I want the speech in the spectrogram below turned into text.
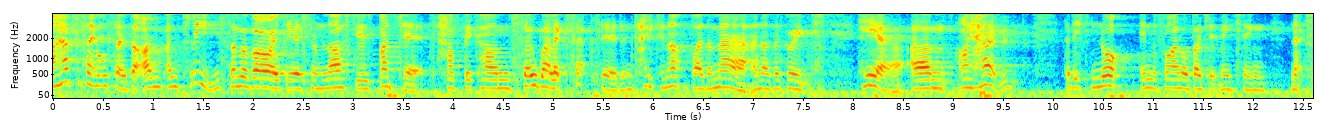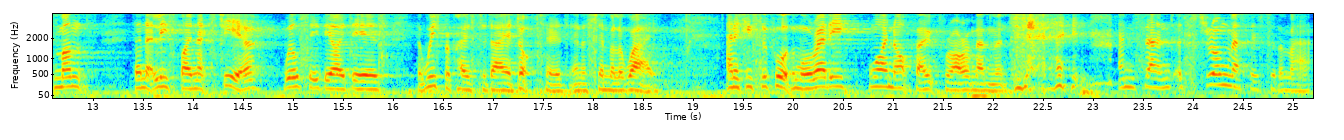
I have to say also that I'm, I'm pleased some of our ideas from last year's budget have become so well accepted and taken up by the Mayor and other groups here. Um, I hope that if not in the final budget meeting next month, then at least by next year, we'll see the ideas that we've proposed today adopted in a similar way. And if you support them already, why not vote for our amendment today and send a strong message to the Mayor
